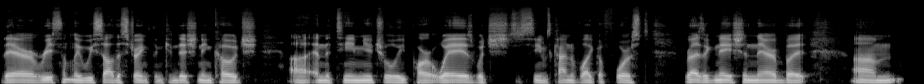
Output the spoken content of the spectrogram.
there. Recently, we saw the strength and conditioning coach uh, and the team mutually part ways, which seems kind of like a forced resignation there. But um,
